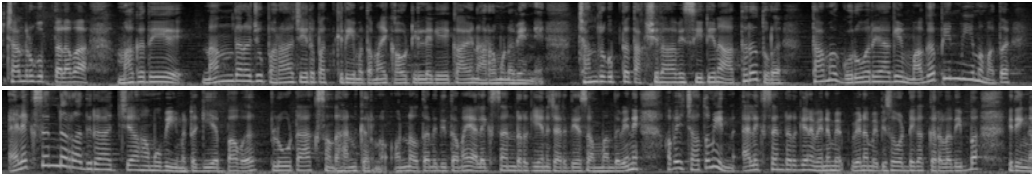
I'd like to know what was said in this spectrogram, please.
චන්ද්‍රගුප්ත ලවා මගදේ නන්දරජු පරාජයට පත් කිරීම තමයි කවටිල්ලගේ කායන අරමුණ වෙන්නේ. චන්ද්‍රගුප්ත තක්ෂිලාව සිටින අතරතුර තම ගුරුවරයාගේ මඟ පින්වීම මත ඇලෙක්සන්ඩර් රදිරාජ්‍ය හමුවීමට ගිය බව පලෝටක් සඳහන් කරන ඔන්න ඔතනදි තමයි ඇලෙක්සන්ඩර් කියන චරිතය සම්බන්ධ වෙන අපේ චතුමින් ඇලෙක්සන්ඩර් ගෙන වෙන වෙන පිසෝඩ් එකක් කරලා තිබ ඉතිං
